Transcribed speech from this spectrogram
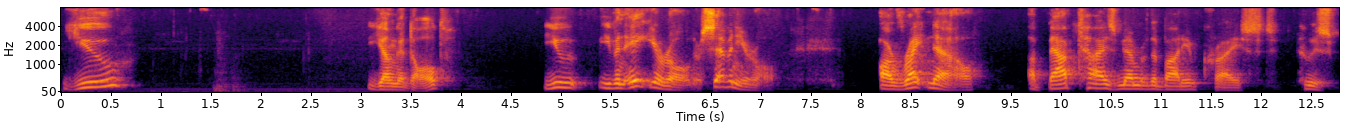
you, young adult, you, even eight year old or seven year old, are right now a baptized member of the body of Christ whose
